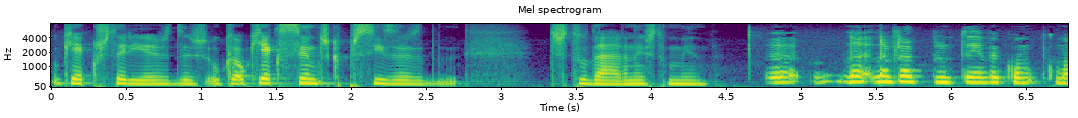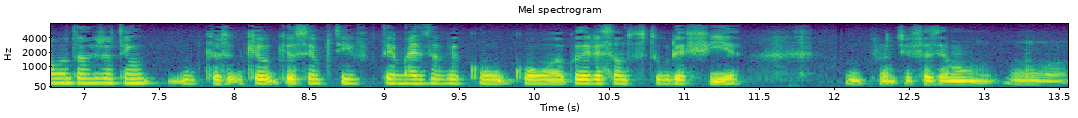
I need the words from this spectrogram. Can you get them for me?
O que é que gostarias de. O que, o que é que sentes que precisas de, de estudar neste momento? Uh, na, na, verdade, tem a ver com, com uma vontade que eu já tenho, que, que, eu, que eu sempre tive, que tem mais a ver com, com, a, a direção de fotografia. Pronto, e fazer um, um,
